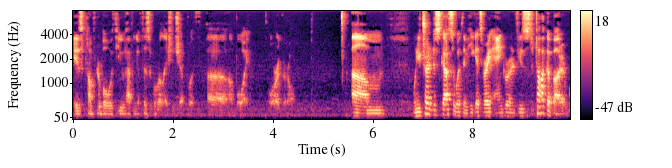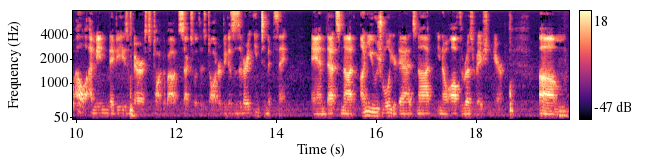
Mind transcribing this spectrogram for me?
is comfortable with you having a physical relationship with uh, a boy or a girl. Um, when you try to discuss it with him, he gets very angry and refuses to talk about it. Well, I mean, maybe he's embarrassed to talk about sex with his daughter because it's a very intimate thing, and that's not unusual. Your dad's not, you know, off the reservation here. Um,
